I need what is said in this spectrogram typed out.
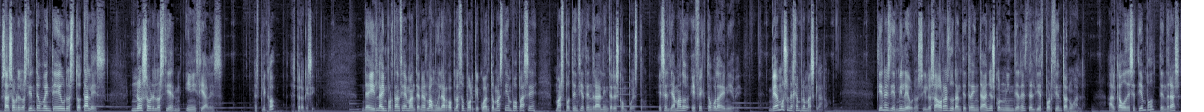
O sea, sobre los 120 euros totales, no sobre los 100 iniciales. ¿Me explico? Espero que sí. De ahí la importancia de mantenerlo a muy largo plazo porque cuanto más tiempo pase, más potencia tendrá el interés compuesto. Es el llamado efecto bola de nieve. Veamos un ejemplo más claro. Tienes 10.000 euros y los ahorras durante 30 años con un interés del 10% anual. Al cabo de ese tiempo tendrás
